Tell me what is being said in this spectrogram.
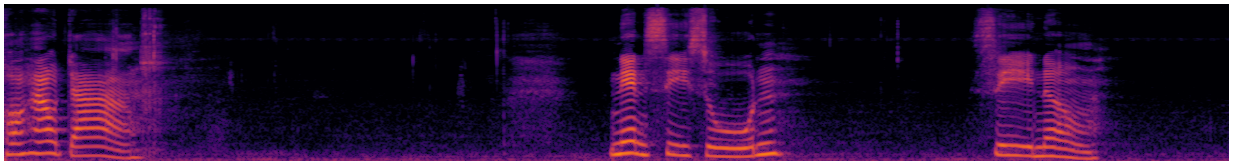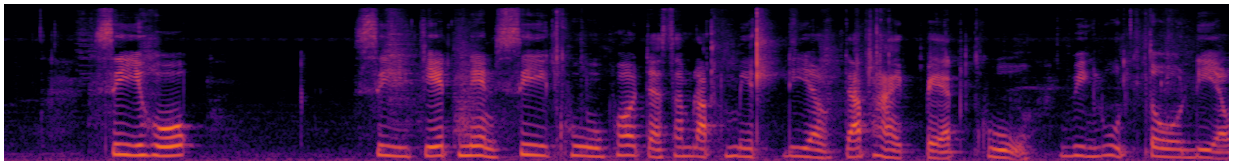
ของเฮาจ้า เน้นสี่ศูนย์สี่หนึ่งสี่หกสี่เจ็ดเน้นสี่คูเพราะจะสำหรับเม็ดเดียว จับหายแปดคูวิ่งรูดโตเดียว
